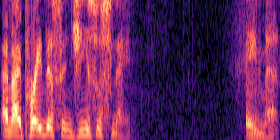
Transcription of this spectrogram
And I pray this in Jesus' name. Amen.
